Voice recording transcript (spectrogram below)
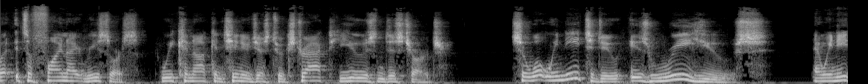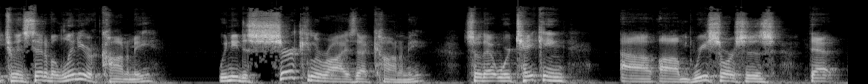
but it's a finite resource. We cannot continue just to extract, use, and discharge. So what we need to do is reuse. And we need to, instead of a linear economy, we need to circularize that economy so that we're taking uh, um, resources that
